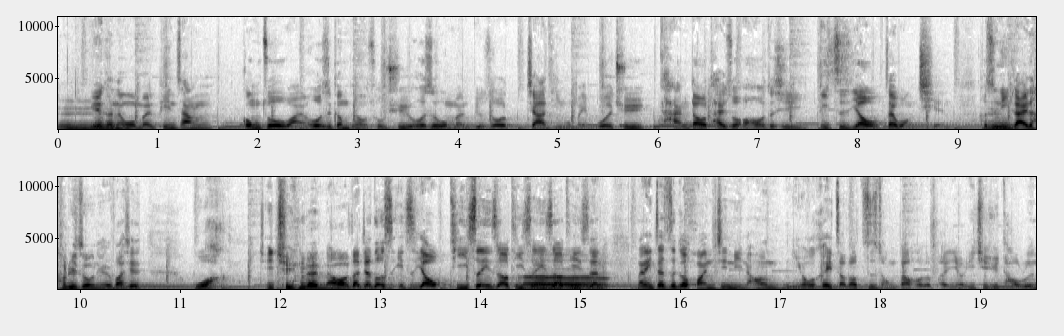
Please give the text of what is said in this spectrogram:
嗯，因为可能我们平常工作完，或者是跟朋友出去，或者是我们比如说家庭，我们也不会去谈到太说哦，这些一直要再往前。可是你来到绿洲，你会发现，哇，一群人，然后大家都是一直要提升，一直要提升，一直要提升。那你在这个环境里，然后你又可以找到志同道合的朋友，一起去讨论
